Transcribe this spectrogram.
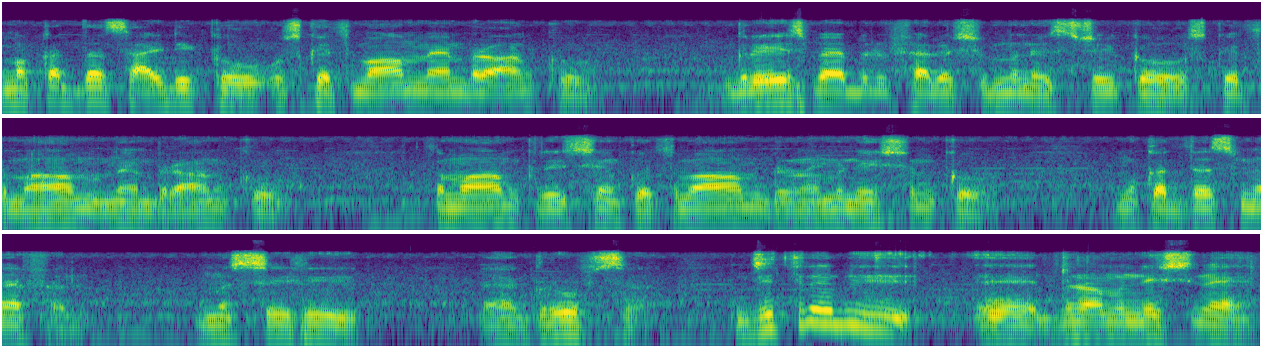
मुकद्दस आईडी को, उसके तमाम मेम्बरान को, ग्रेस बाइबल फेलोशिप मिनिस्ट्री को, उसके तमाम मेम्बरान को, तमाम क्रिश्चियन को, तमाम डिनोमिनेशन को मुक़दस महफल, मसीही ग्रुप्स, जितने भी डिनोमिनेशन हैं,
